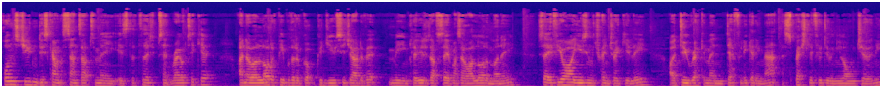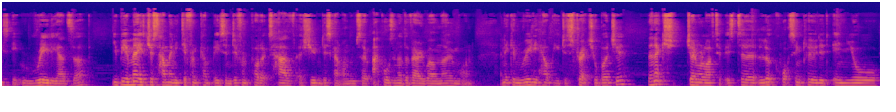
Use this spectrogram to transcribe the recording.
One student discount that stands out to me is the 30% rail ticket. I know a lot of people that have got good usage out of it, me included, I've saved myself a lot of money. So if you are using the trains regularly, I do recommend definitely getting that, especially if you're doing long journeys. It really adds up. You'd be amazed just how many different companies and different products have a student discount on them. So Apple's another very well known one, and it can really help you to stretch your budget. The next general life tip is to look what's included in your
